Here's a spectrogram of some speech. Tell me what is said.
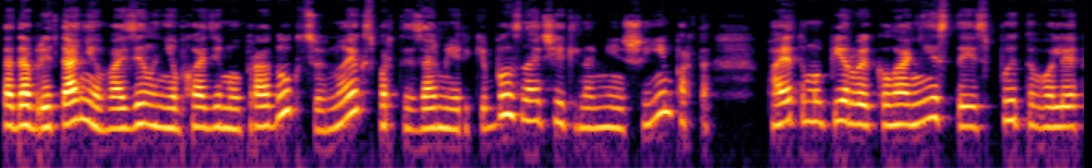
Тогда Британия ввозила необходимую продукцию, но экспорт из Америки был значительно меньше импорта, поэтому первые колонисты испытывали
